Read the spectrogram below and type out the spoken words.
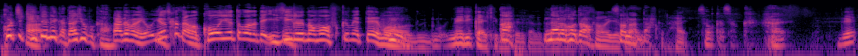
こっち聞いてねえから大丈夫か？あでもねよしこさんはこういうところでいじるのも含めてもう、ね理解してくれてるからあなるほどそうなんだはいそうか、そうか。はい。で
